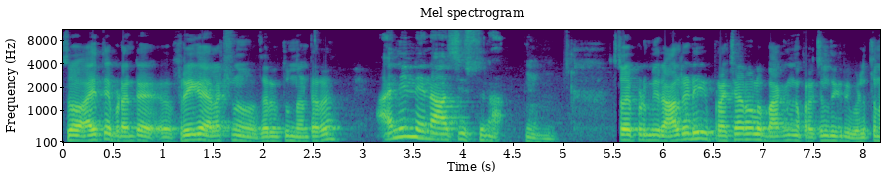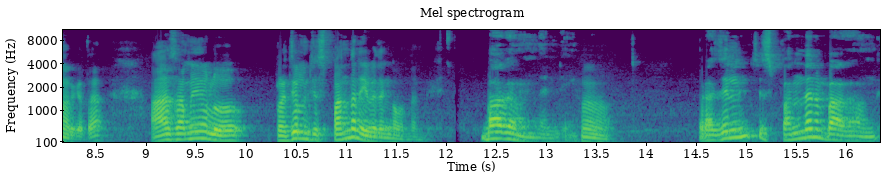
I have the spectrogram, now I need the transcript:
సో అయితే ఇప్పుడు అంటే ఫ్రీగా ఎలక్షన్ జరుగుతుందంటారా? అని నేను ఆశిస్తున్నా. సో ఇప్పుడు మీరు ఆల్రెడీ ప్రచారంలో భాగంగా ప్రజల దగ్గరికి వెళుతున్నారు కదా ఆ సమయంలో ప్రజల నుంచి స్పందన ఏ విధంగా ఉందండి? బాగా ఉందండి. ప్రజల నుంచి స్పందన బాగా ఉంది.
